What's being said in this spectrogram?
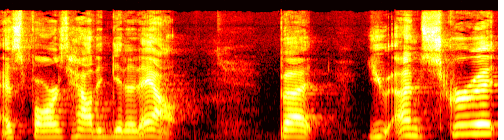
as far as how to get it out. But you unscrew it,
